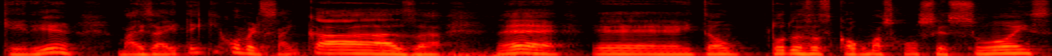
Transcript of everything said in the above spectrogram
querer, mas aí tem que conversar em casa, né? É, então todas as, algumas concessões.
